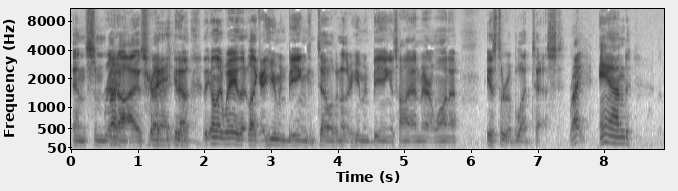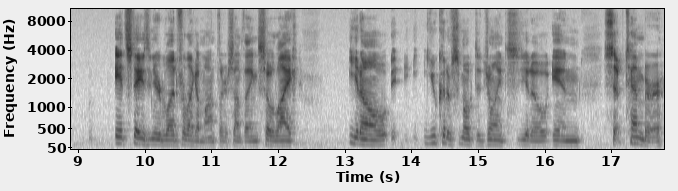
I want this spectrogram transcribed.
and some red Right. eyes, right? Right, you know, the only way that like a human being can tell if another human being is high on marijuana is through a blood test Right. and it stays in your blood for like a month or something. So like, you know, you could have smoked a joint, you know, in September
